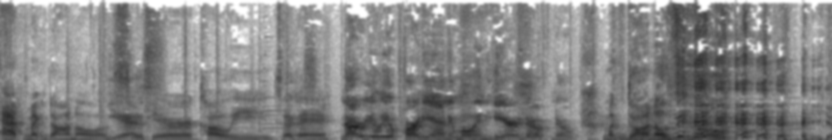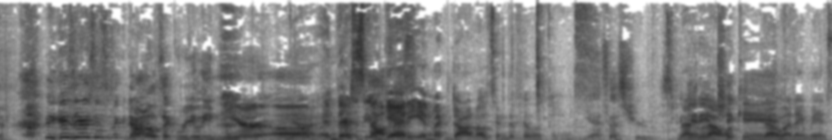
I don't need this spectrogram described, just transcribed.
at McDonald's Yes. with your colleagues. Yes. Okay. Not really a party animal in here. Nope, nope. McDonald's, bro. yeah, because there's this McDonald's like really near. Um, yeah, and there's the spaghetti office. in McDonald's in the Philippines. Yes, that's true. Spaghetti that and one- chicken. that one I miss.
